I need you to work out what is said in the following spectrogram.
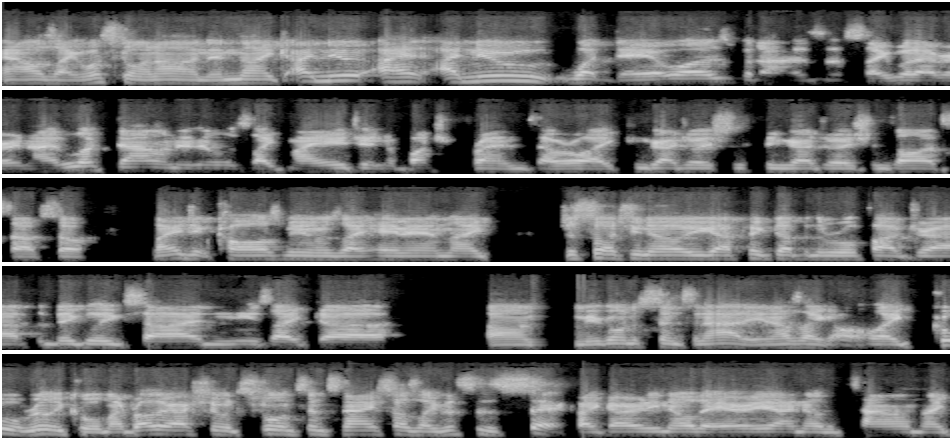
And I was like, what's going on? And like, I knew, I, I knew what day it was, but I was just like, whatever. And I looked down and it was like my agent and a bunch of friends that were like, congratulations, congratulations, all that stuff. So my agent calls me and was like, hey man, like, just to let you know, you got picked up in the Rule 5 draft, the big league side. And he's like, uh, um, you're going to Cincinnati. And I was like, oh, like, cool, really cool. My brother actually went to school in Cincinnati. So I was like, this is sick. Like, I already know the area. I know the town. Like,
